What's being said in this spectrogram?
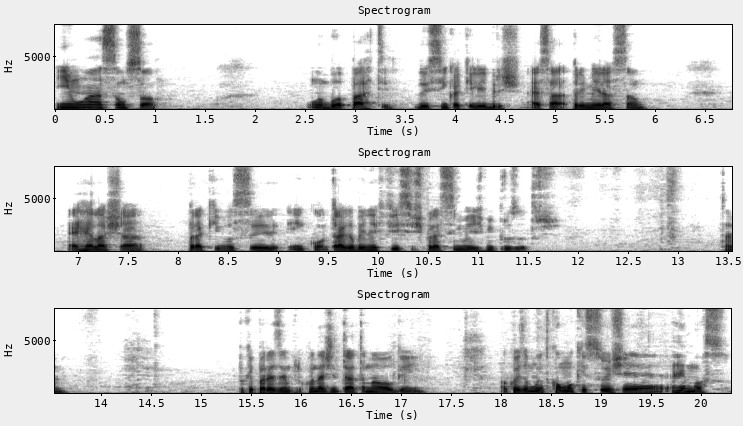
em uma ação só uma boa parte dos cinco equilíbrios, essa primeira ação é relaxar para que você traga benefícios para si mesmo e para os outros. Sabe? Porque, por exemplo, quando a gente trata mal alguém, uma coisa muito comum que surge é remorso.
